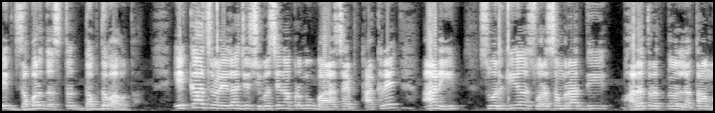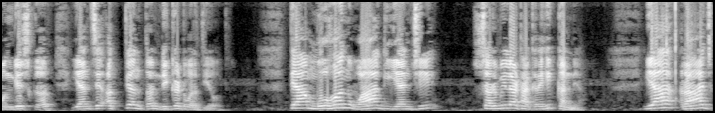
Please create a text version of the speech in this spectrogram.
एक जबरदस्त दबदबा होता. एकाच वेळेला जे शिवसेना प्रमुख बाळासाहेब ठाकरे आणि स्वर्गीय स्वरसम्राज्ञी भारतरत्न लता मंगेशकर यांचे अत्यंत निकटवर्तीय होते. त्या मोहन वाघ यांची शर्मिला ठाकरे ही कन्या. या राज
